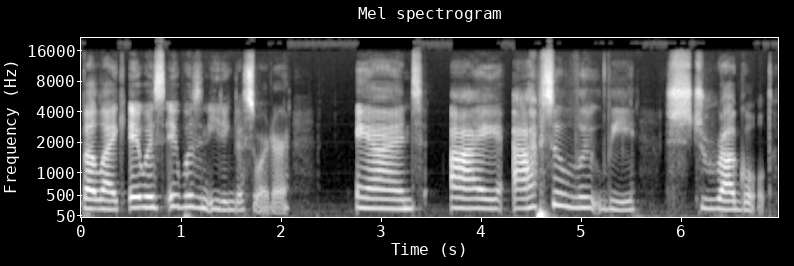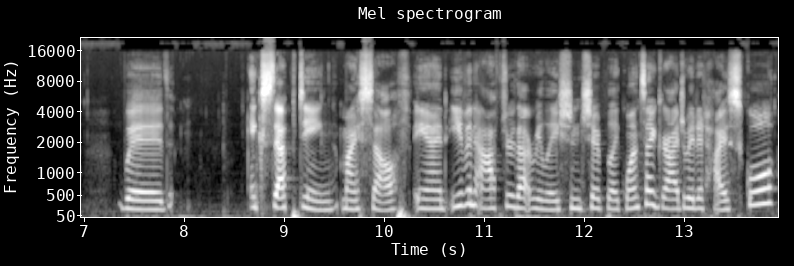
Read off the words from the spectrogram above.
but like it was it was an eating disorder. And I absolutely struggled with accepting myself and even after that relationship like once I graduated high school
